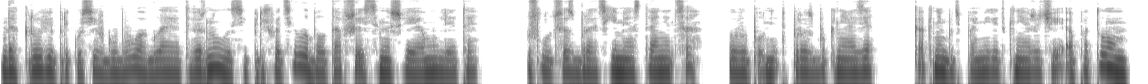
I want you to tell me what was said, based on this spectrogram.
До крови прикусив губу, Аглая отвернулась и перехватила болтавшиеся на шее амулеты. Уж лучше с братьями останется. Выполнит просьбу князя. Как-нибудь помирит княжичей, а потом...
